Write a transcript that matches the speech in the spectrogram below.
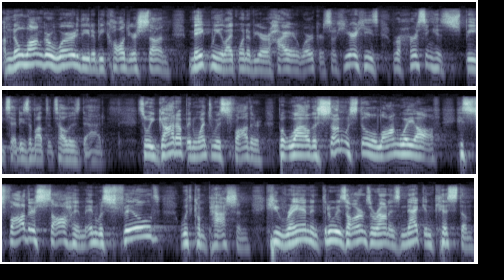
I'm no longer worthy to be called your son. Make me like one of your hired workers. So here he's rehearsing his speech that he's about to tell his dad. So he got up and went to his father. But while the son was still a long way off, his father saw him and was filled with compassion. He ran and threw his arms around his neck and kissed him.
